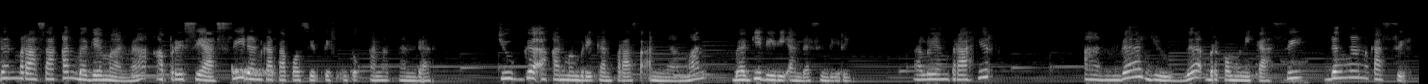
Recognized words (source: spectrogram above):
dan merasakan bagaimana apresiasi dan kata positif untuk anak Anda juga akan memberikan perasaan nyaman bagi diri Anda sendiri. Lalu yang terakhir, Anda juga berkomunikasi dengan kasih.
